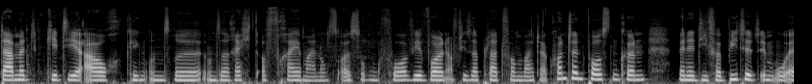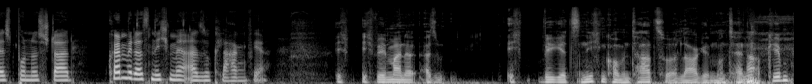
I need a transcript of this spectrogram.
damit geht ihr auch gegen unsere, unser Recht auf freie Meinungsäußerung vor. Wir wollen auf dieser Plattform weiter Content posten können. Wenn ihr die verbietet im US-Bundesstaat, können wir das nicht mehr, also klagen wir. Ich, ich will meine, also ich will jetzt nicht einen Kommentar zur Lage in Montana abgeben.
